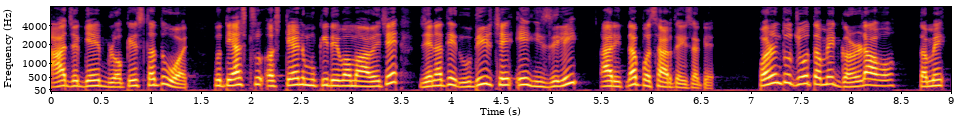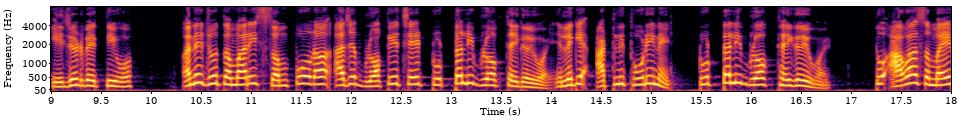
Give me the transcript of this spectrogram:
આ જગ્યાએ બ્લોકેજ થતું હોય, તો ત્યાં સ્ટેન્ડ મૂકી દેવામાં આવે છે. જેનાથી રુધિર છે એ ઇઝીલી આ રીતના પસાર થઈ શકે. પરંતુ જો તમે ગરડા હો, તમે એજડ વ્યક્તિ હો, અને જો તમારી સંપૂર્ણ આ જે બ્લોકેજ છે ટોટલી બ્લોક થઈ ગયું હોય, એટલે કે આટલી થોડી નહીં ટોટલી બ્લોક થઈ ગયું હોય, તો આવા સમયે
